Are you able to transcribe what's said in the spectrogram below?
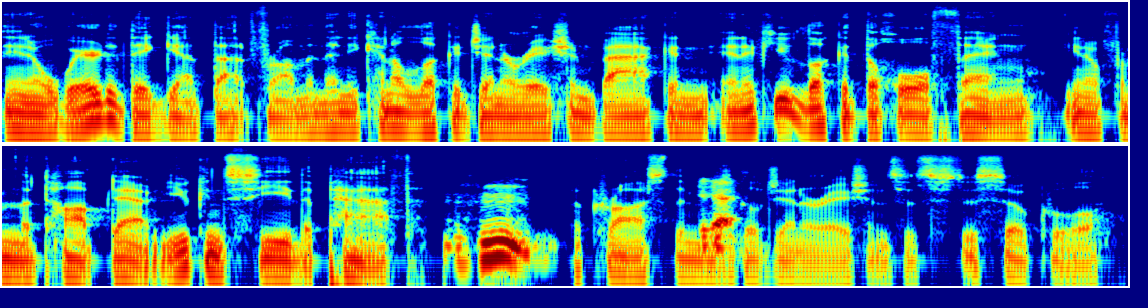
you know where did they get that from, and then you kind of look a generation back, and and if you look at the whole thing, you know, from the top down, you can see the path mm-hmm. across the musical yeah. generations. It's just so cool.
